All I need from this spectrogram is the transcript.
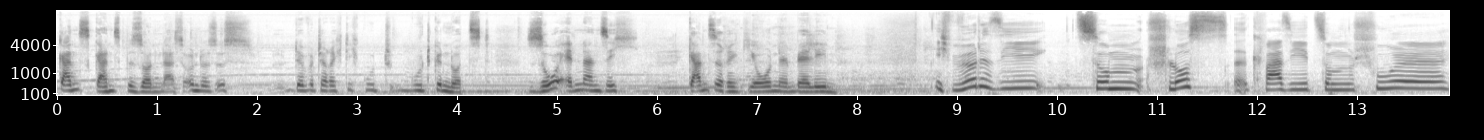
ganz, ganz besonders. Und es ist, der wird ja richtig gut, gut genutzt. So ändern sich ganze Regionen in Berlin. Ich würde Sie zum Schluss äh, quasi zum Schul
